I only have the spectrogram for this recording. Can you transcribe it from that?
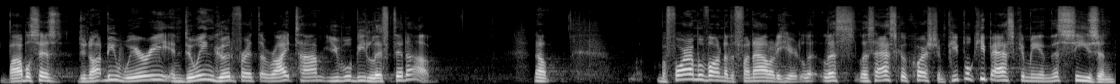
The Bible says, do not be weary in doing good, for at the right time you will be lifted up. Now, before I move on to the finality here, let's, let's ask a question. People keep asking me in this season,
